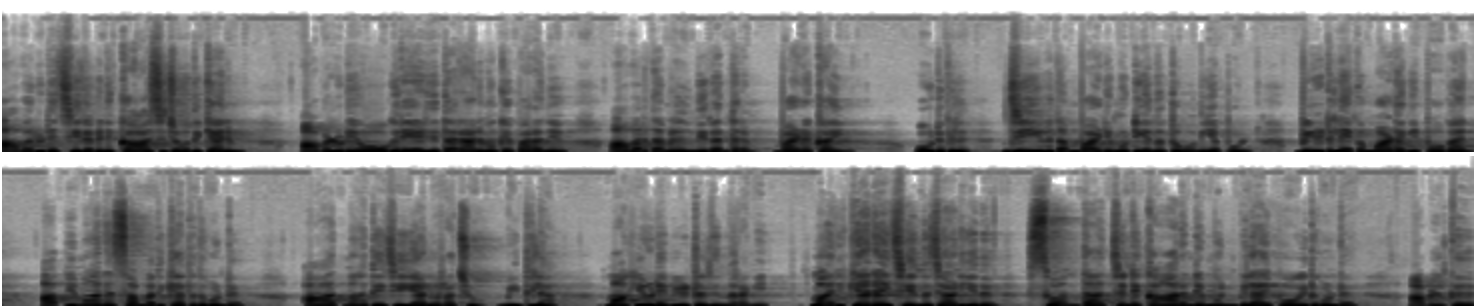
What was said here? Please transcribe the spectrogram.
അവരുടെ ചിലവിന് കാശ് ചോദിക്കാനും അവളുടെ ഓഹരി എഴുതി തരാനുമൊക്കെ പറഞ്ഞ് അവർ തമ്മിൽ നിരന്തരം വഴക്കായി. ഒടുവിൽ ജീവിതം വഴിമുട്ടിയെന്ന് തോന്നിയപ്പോൾ വീട്ടിലേക്ക് മടങ്ങിപ്പോകാൻ അഭിമാനം സമ്മതിക്കാത്തതുകൊണ്ട് ആത്മഹത്യ ചെയ്യാൻ ഉറച്ചു മിഥില മഹിയുടെ വീട്ടിൽ നിന്നിറങ്ങി. മരിക്കാനായി ചെന്നു ചാടിയത് സ്വന്തം അച്ഛന്റെ കാറിന്റെ മുൻപിലായി പോയതുകൊണ്ട് അവൾക്ക്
